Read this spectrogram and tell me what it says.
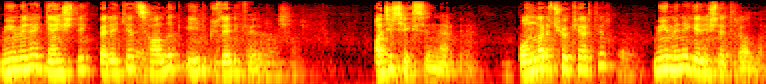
mümine gençlik, bereket, sağlık, iyilik, güzellik verir. Acı çeksinler diye. Onları çökertir, mümini genişletir Allah.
